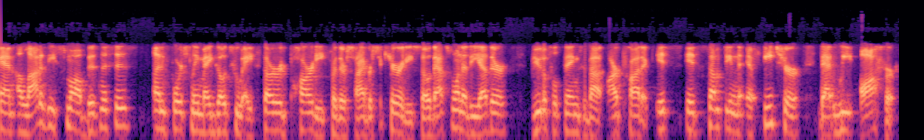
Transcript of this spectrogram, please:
and a lot of these small businesses unfortunately may go to a third party for their cybersecurity. So that's one of the other beautiful things about our product. It's it's something a feature that we offer.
